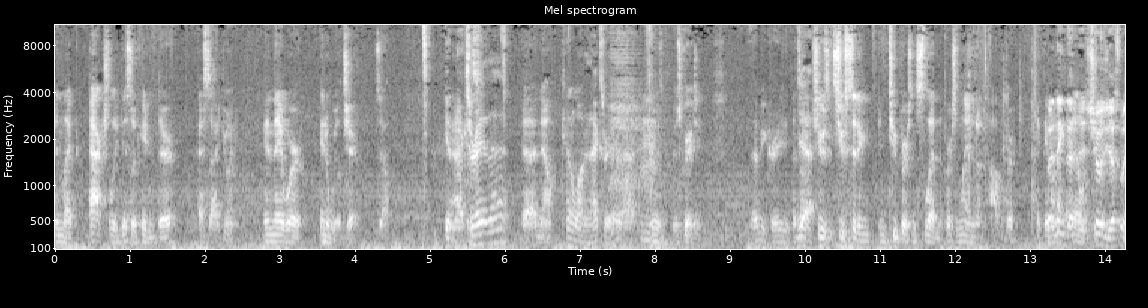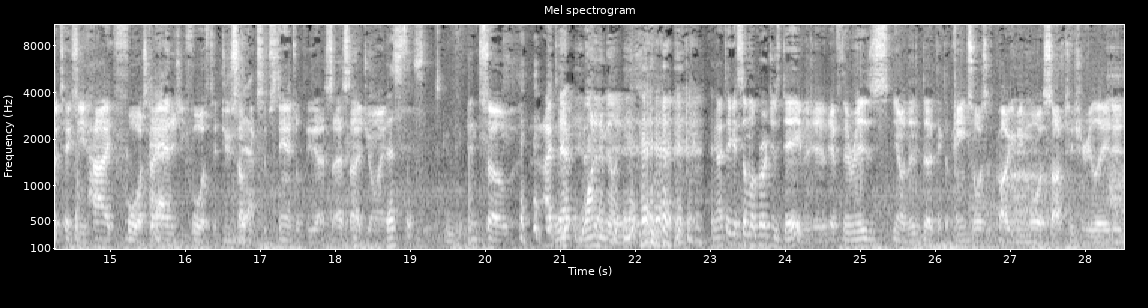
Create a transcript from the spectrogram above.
and like actually dislocated their SI joint, and they were in a wheelchair. So Get an X-ray of that? uh, no, Kind of want an X-ray of that. it, was, it was crazy. That'd be crazy. That's yeah. all. She was she was sitting in two person sled, and the person landed on top of her. Like But I think that it shows you that's what it takes. You need high force, high Yeah. energy force to do something Yeah. substantial to the S- SI joint. That still seems goofy. and so I take, one in a million. and I take a similar approach as Dave. If, if there is, you know, the, the, I think the pain source is probably going to be more soft tissue related,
